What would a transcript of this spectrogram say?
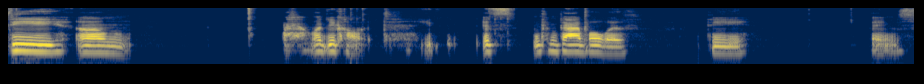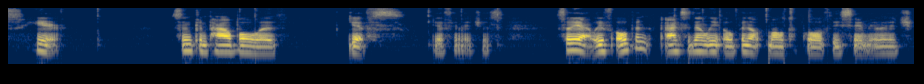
the um, what do you call it? It's incompatible with the things here. It's incompatible with GIFs, GIF images. So yeah, we've opened accidentally opened up multiple of the same image,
